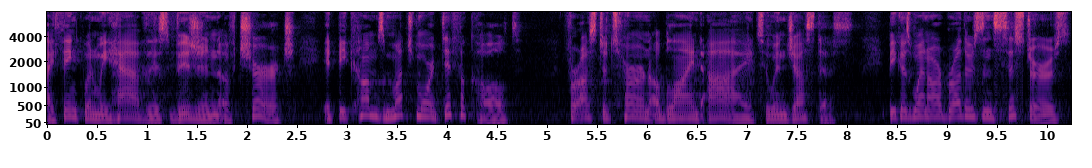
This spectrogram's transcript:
I think when we have this vision of church, it becomes much more difficult for us to turn a blind eye to injustice. Because when our brothers and sisters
